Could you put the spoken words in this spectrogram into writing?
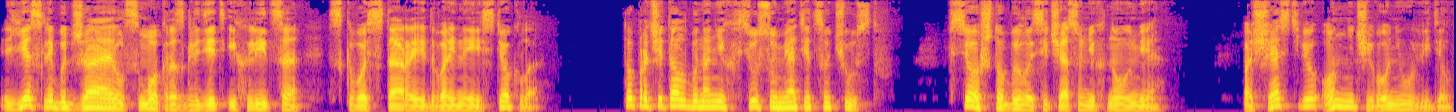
Если бы Джайл смог разглядеть их лица сквозь старые двойные стекла, то прочитал бы на них всю сумятицу чувств, все, что было сейчас у них на уме. По счастью, он ничего не увидел.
